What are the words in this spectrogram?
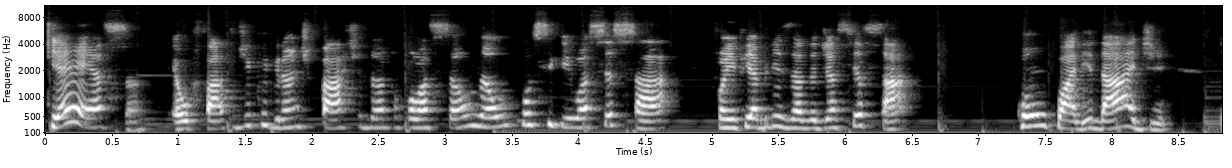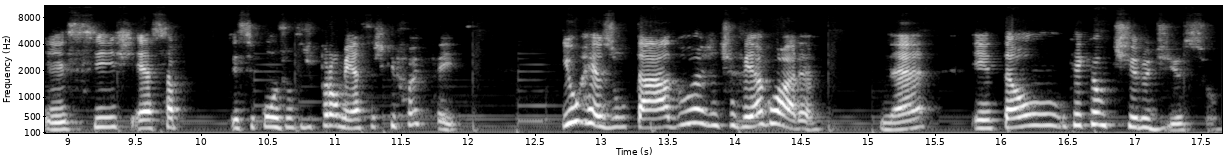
Que é essa: é o fato de que grande parte da população não conseguiu acessar, foi inviabilizada de acessar com qualidade esse, essa, esse conjunto de promessas que foi feito. E o resultado a gente vê agora né? Então, o que, que eu tiro disso?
